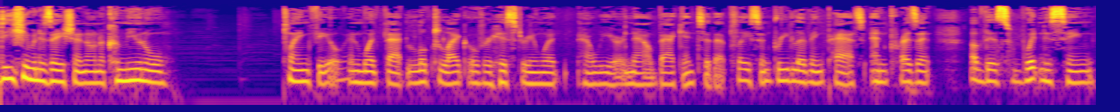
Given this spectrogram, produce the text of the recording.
dehumanization on a communal playing field and what that looked like over history and what how we are now back into that place and reliving past and present of this witnessing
